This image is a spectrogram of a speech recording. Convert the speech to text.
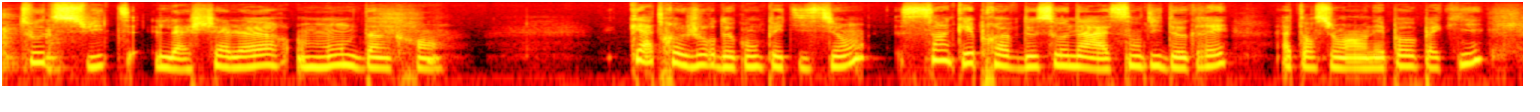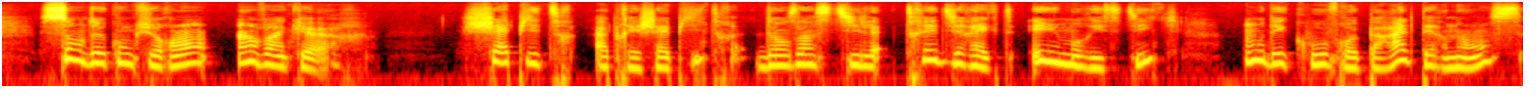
tout de suite, la chaleur monte d'un cran. Quatre jours de compétition, cinq épreuves de sauna à 110 degrés, attention, hein, on n'est pas au paquis, 102 concurrents, un vainqueur. Chapitre après chapitre, dans un style très direct et humoristique, on découvre par alternance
